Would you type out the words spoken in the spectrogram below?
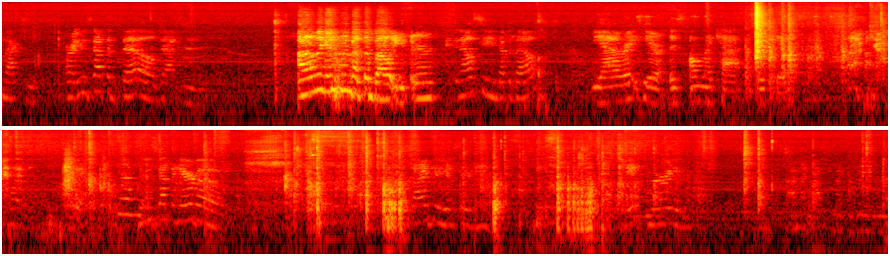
You wanna come back to me? All right, who's got the bell, Jasmine? I don't think anyone got the bell either. Janelle's team got the bell? Yeah, right here. It's on my cat. Right there. Who's got the hair bow? Beside you, yes, there it is. Yes, where are you? I might have to my computer.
